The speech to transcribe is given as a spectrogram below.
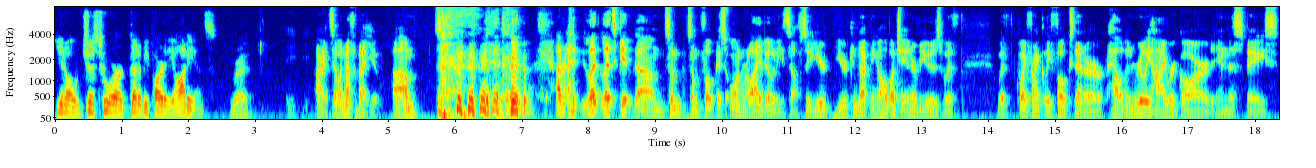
you know, just who are going to be part of the audience. Right. All right, so enough about you. Um, let let's get um, some some focus on reliability itself. So you're you're conducting a whole bunch of interviews with with quite frankly folks that are held in really high regard in this space.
